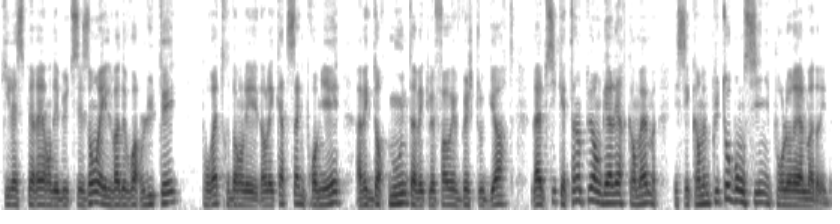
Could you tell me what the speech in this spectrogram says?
qu'il espérait en début de saison et il va devoir lutter pour être dans les, dans les 4-5 premiers, avec Dortmund, avec le VfB Stuttgart. Leipzig est un peu en galère quand même, et c'est quand même plutôt bon signe pour le Real Madrid.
